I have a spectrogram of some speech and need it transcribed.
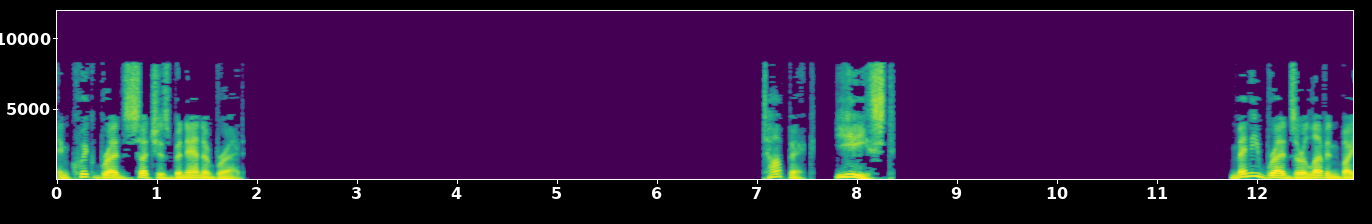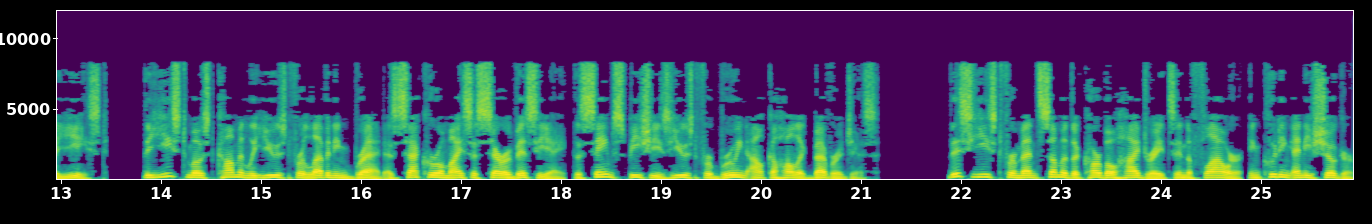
and quick breads such as banana bread. Yeast Many breads are leavened by yeast. The yeast most commonly used for leavening bread is Saccharomyces cerevisiae, the same species used for brewing alcoholic beverages. This yeast ferments some of the carbohydrates in the flour, including any sugar,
